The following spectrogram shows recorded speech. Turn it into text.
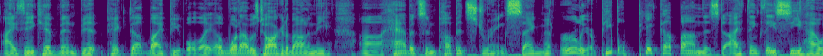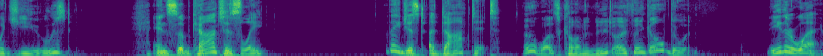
I think have been pi- picked up by people. Like uh, what I was talking about in the uh, habits and puppet strings segment earlier. People pick up on this stuff. I think they see how it's used, and subconsciously, they just adopt it. Oh, that's kind of neat. I think I'll do it. Either way,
